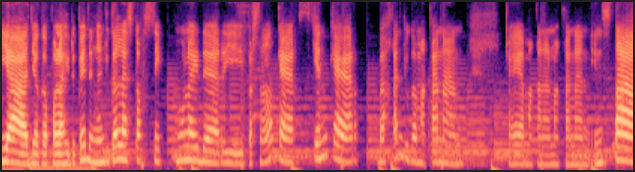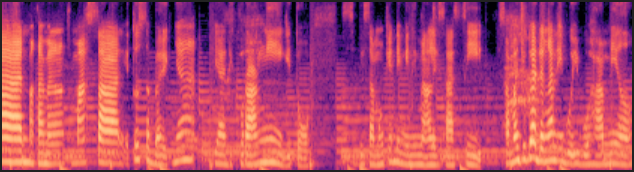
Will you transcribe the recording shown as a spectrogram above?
Iya, jaga pola hidupnya dengan juga less toxic. Mulai dari personal care, skin care, bahkan juga makanan. Kayak makanan-makanan instan, makanan-makanan kemasan itu sebaiknya ya dikurangi gitu sebisa mungkin diminimalisasi. Sama juga dengan ibu-ibu hamil.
